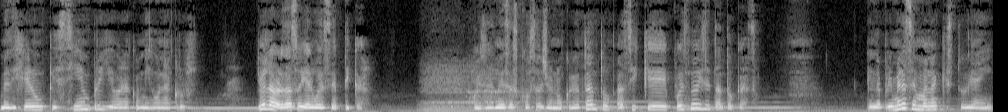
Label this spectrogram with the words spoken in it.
me dijeron que siempre llevara conmigo una cruz. Yo la verdad soy algo escéptica. Pues en esas cosas yo no creo tanto, así que pues no hice tanto caso. En la primera semana que estuve ahí,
